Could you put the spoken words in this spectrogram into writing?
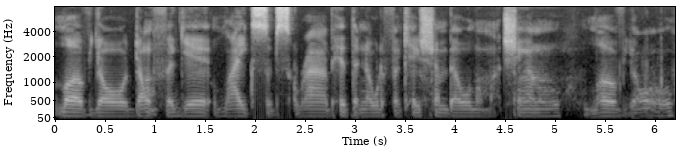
Love y'all. Don't forget, like, subscribe, hit the notification bell on my channel. Love y'all.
